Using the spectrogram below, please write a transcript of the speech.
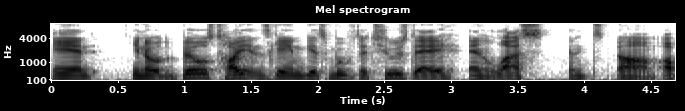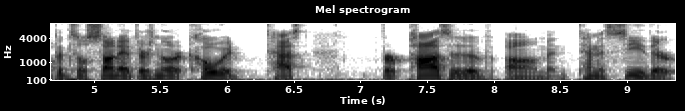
And, you know, the Bills Titans game gets moved to Tuesday unless and um, up until Sunday if there's another COVID test for positive. Um, in Tennessee, they're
